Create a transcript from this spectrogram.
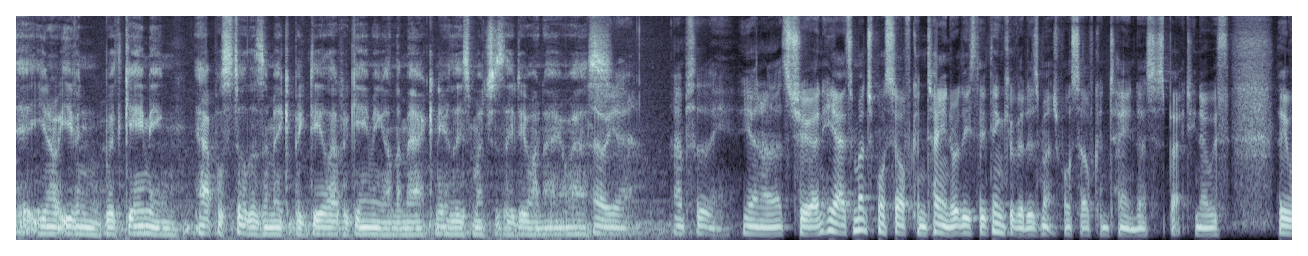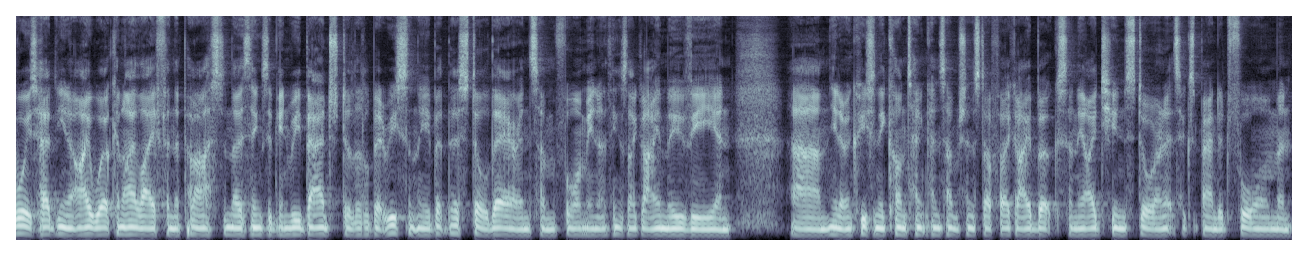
it, you know, even with gaming, Apple still doesn't make a big deal out of gaming on the Mac nearly as much as they do on iOS. Oh yeah, absolutely. Yeah, no, that's true. And yeah, it's much more self-contained, or at least they think of it as much more self-contained. I suspect. You know, with they've always had you know iWork and iLife in the past, and those things have been rebadged a little bit recently, but they're still there in some form. You know, things like iMovie and um, you know, increasingly content consumption stuff like iBooks and the iTunes Store and its expanded form and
